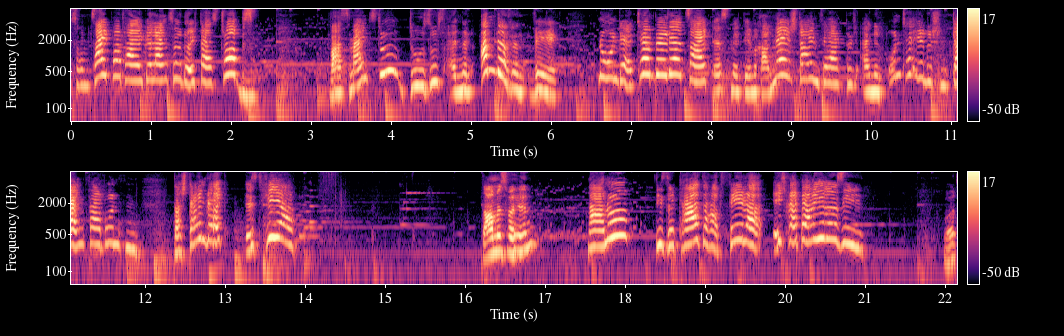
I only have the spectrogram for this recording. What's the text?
Zum Zeitportal gelangst du durch das Tor. Was meinst du? Du suchst einen anderen Weg. Nun, der Tempel der Zeit ist mit dem Ranell-Steinwerk durch einen unterirdischen Gang verbunden. Das Steinwerk ist hier. Da müssen wir hin. Nanu, diese Karte hat Fehler. Ich repariere sie. What?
